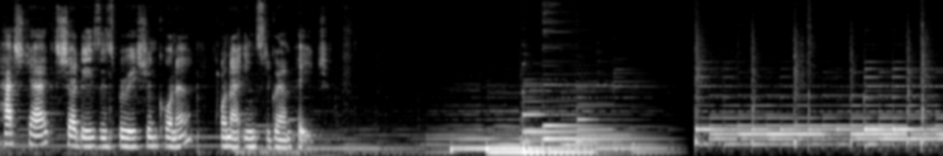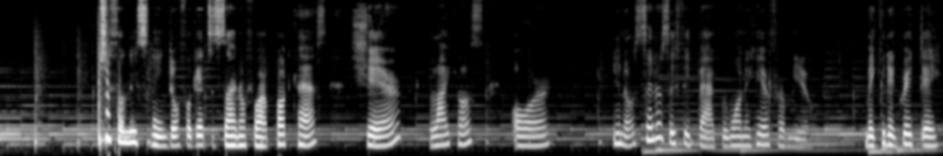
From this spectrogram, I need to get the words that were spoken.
hashtag Sade's Inspiration Corner on our Instagram page. Thank you for listening. Don't forget to sign up for our podcast, share, like us, or, you know, send us a feedback. We want to hear from you. Make it a great day.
